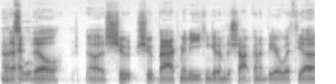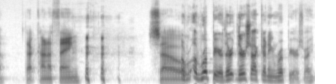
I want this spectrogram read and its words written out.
and Absolutely. they'll uh, shoot shoot back. Maybe you can get them to shotgun a beer with you, that kind of thing. so A, a root beer. They're they're shotgunning root beers, right?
